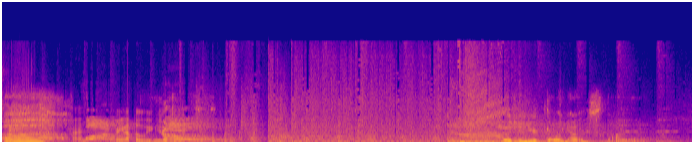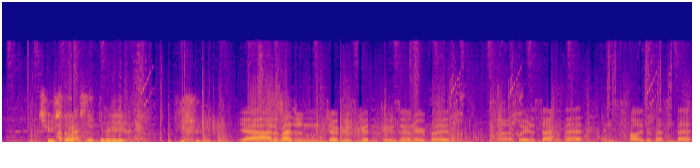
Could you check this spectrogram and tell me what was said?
Ah, Alright, bringing up the Lucas go! here. Joe Jr. going out in style. Two I'd stocks to three. Yeah, I'd imagine Joker's good into his owner, but uh, Blair decided that it's probably the best bet.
